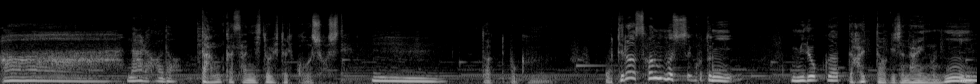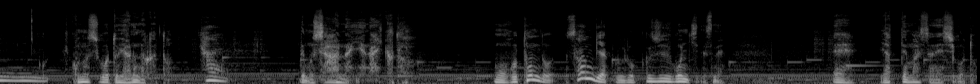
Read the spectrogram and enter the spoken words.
ああなるほど。檀家さんに一人一人交渉して。うん。だって僕お寺さんの仕事に魅力あって入ったわけじゃないのうに、ん。この仕事やるのかと。はい。でもしゃあないやないかと。もうほとんど365日ですね。ええやってましたね仕事。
